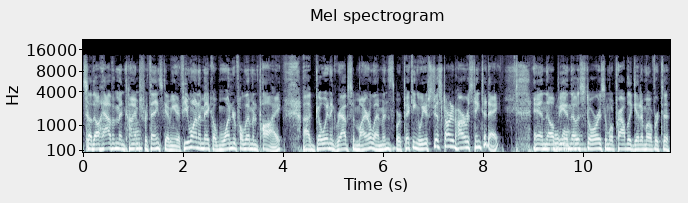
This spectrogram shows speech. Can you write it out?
So they'll have them in times for Thanksgiving. If you want to make a wonderful lemon pie, uh, go in and grab some Meyer lemons. We're picking, we've just started harvesting today, and they'll be in those stores, and we'll probably get them over to,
